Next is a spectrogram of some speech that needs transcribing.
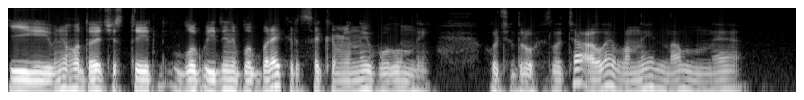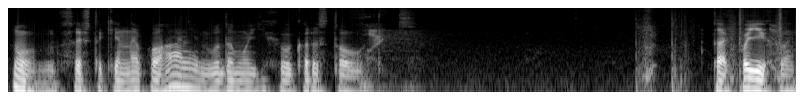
І в нього, до речі, стоїть блок, єдиний блокбрейкер це кам'яний волуни. Хоч і друге злиття, але вони нам не. Ну, все ж таки непогані, будемо їх використовувати. Так, поїхали.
